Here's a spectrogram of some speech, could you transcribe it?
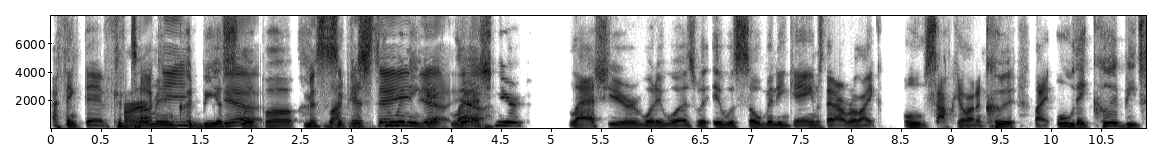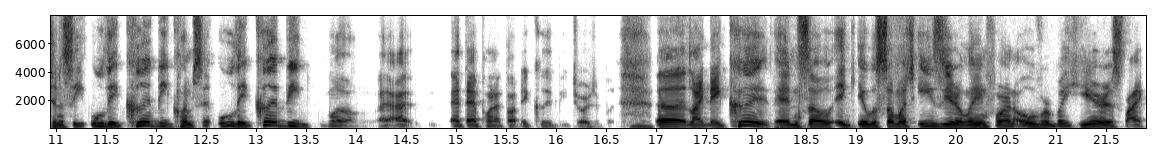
I think that Kentucky, Furman could be a yeah. slip up. Mississippi like, there's State, too many yeah, last yeah. year. Last year, what it was, it was so many games that I were like, oh, South Carolina could like, oh, they could beat Tennessee. Oh, they could beat Clemson. Oh, they could be well. I, at that point, I thought they could beat Georgia, but uh, like they could, and so it, it was so much easier to lean for an over. But here it's like,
